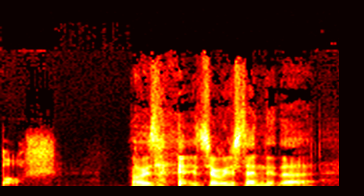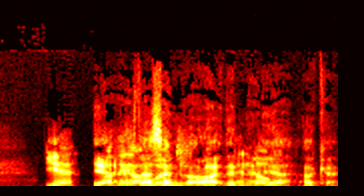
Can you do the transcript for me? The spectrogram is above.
Bosh. Oh, is that, so we just end it there? Yeah. Yeah, I think that that's works. ended all right, didn't End it? off. Yeah, okay.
